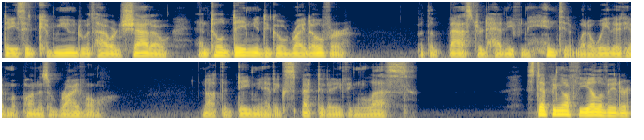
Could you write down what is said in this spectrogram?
Days had communed with Howard's shadow and told Damien to go right over, but the bastard hadn't even hinted what awaited him upon his arrival. Not that Damien had expected anything less. Stepping off the elevator,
